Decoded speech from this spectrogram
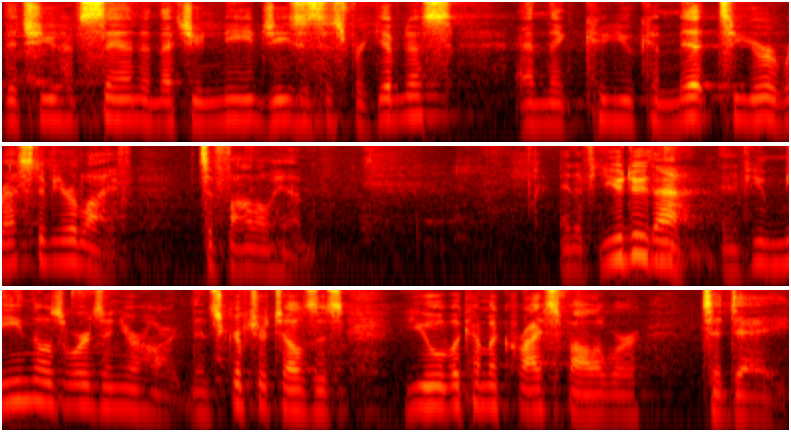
that you have sinned and that you need Jesus' forgiveness, and that you commit to your rest of your life to follow him. And if you do that, and if you mean those words in your heart, then Scripture tells us you will become a Christ follower today.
